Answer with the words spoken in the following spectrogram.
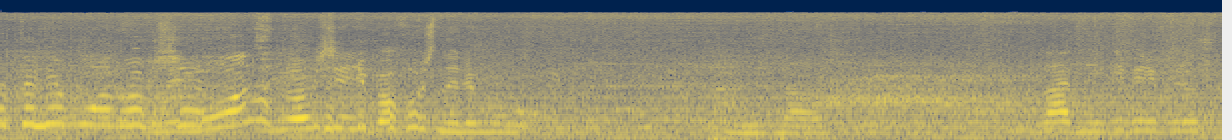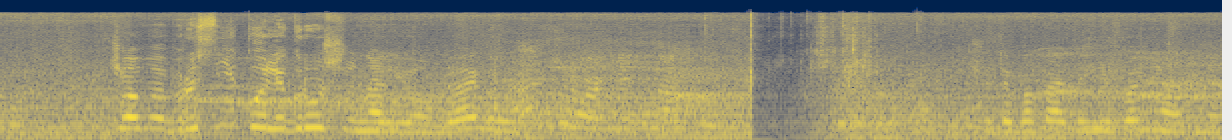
Это лимон вообще. Лимон? Ну, вообще не похож на лимон. Не знаю. Ладно, иди бери плюшку. Че, мы бруснику или грушу нальем? Давай грушу. Что-то какая-то непонятная.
